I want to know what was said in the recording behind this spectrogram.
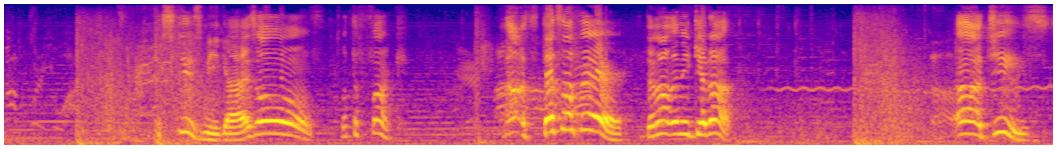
Stop where you are. Excuse me, guys. Oh, what the fuck? No, that's not fair. They're not letting me get up. Oh, jeez.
